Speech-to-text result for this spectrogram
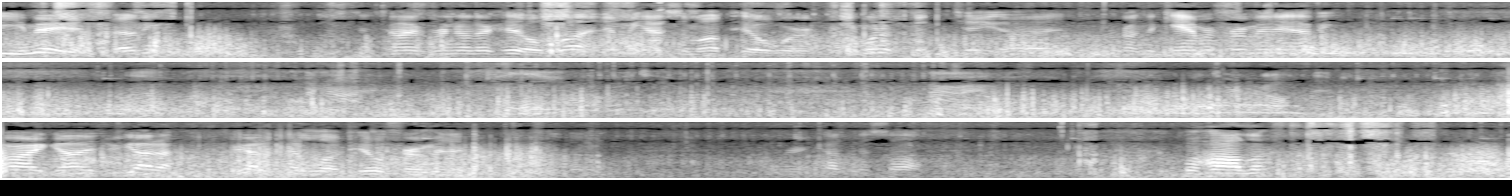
Hey, you made it, Stubby. Just in time for another hill, but then we have some uphill work. You want to take, uh, run the camera for a minute, Abby? All right, guys, we gotta we gotta pedal uphill for a minute. We're gonna cut this off. Well, holla.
